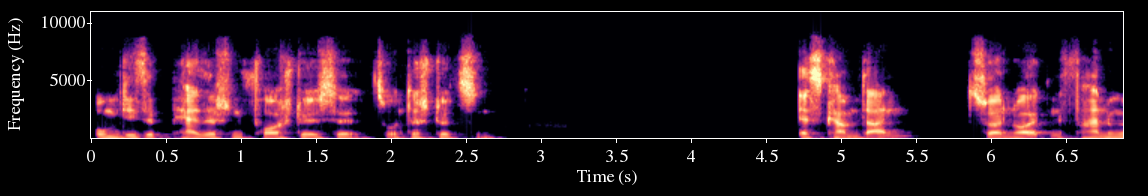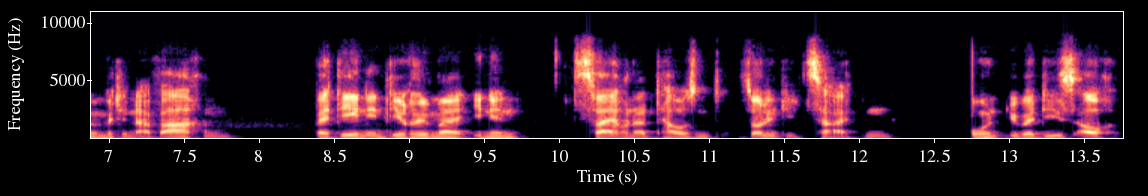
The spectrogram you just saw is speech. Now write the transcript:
um diese persischen Vorstöße zu unterstützen. Es kam dann zu erneuten Verhandlungen mit den Awaren, bei denen die Römer ihnen 200.000 Solidi zahlten und überdies auch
